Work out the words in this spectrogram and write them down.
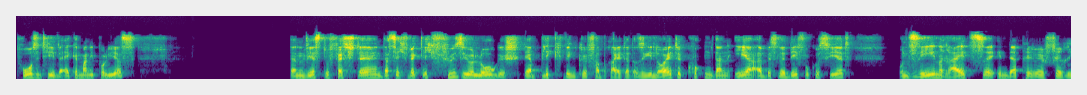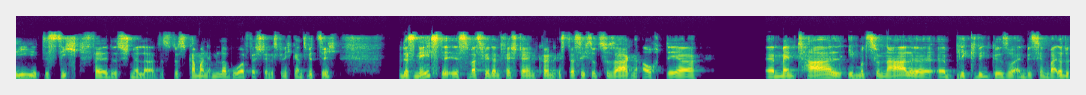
positive Ecke manipulierst, dann wirst du feststellen, dass sich wirklich physiologisch der Blickwinkel verbreitert. Also die Leute gucken dann eher ein bisschen defokussiert und sehen Reize in der Peripherie des Sichtfeldes schneller. Das, das kann man im Labor feststellen. Das finde ich ganz witzig. Und das nächste ist, was wir dann feststellen können, ist, dass sich sozusagen auch der äh, mental-emotionale äh, Blickwinkel so ein bisschen weiter. Also,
